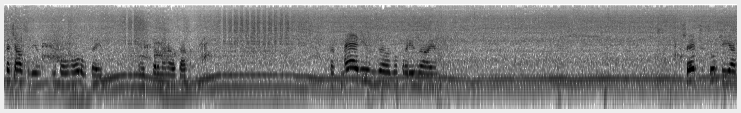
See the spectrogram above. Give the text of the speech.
скачав собі в голову та й от тепер мене отак. Так, мерію вже одно проїжджаємо. Ще чуть-чуть і як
